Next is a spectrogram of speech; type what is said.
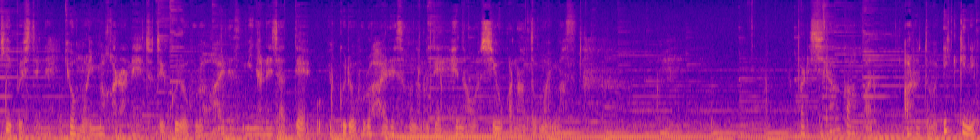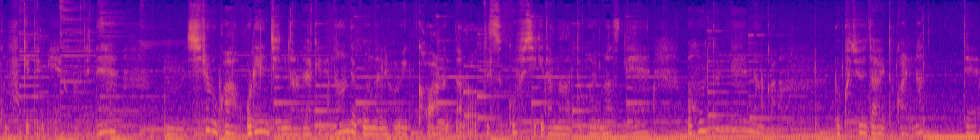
キープしてね今日も今からねちょっとゆっくりお風呂入れ見慣れちゃってゆっくりお風呂入れそうなのでヘナをしようかなと思います、うん、やっぱり白髪があると一気にこう老けて見えるのでね、うん、白がオレンジになるだけでなんでこんなに雰囲気変わるんだろうってすごい不思議だなって思いますね、まあ、本当にねなんか60代とかになってって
